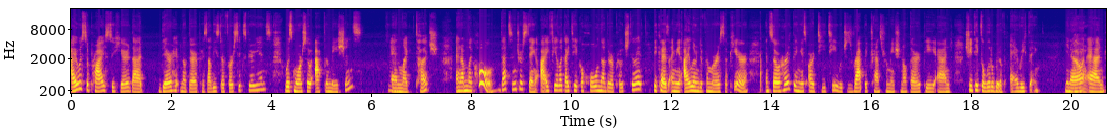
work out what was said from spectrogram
I was surprised to hear that their hypnotherapist, at least their first experience, was more so affirmations and Hmm. like touch. And I'm like, oh, that's interesting. I feel like I take a whole nother approach to it because I mean, I learned it from Marissa Peer. And so her thing is RTT, which is rapid transformational therapy. And she takes a little bit of everything, you know, Wow. and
